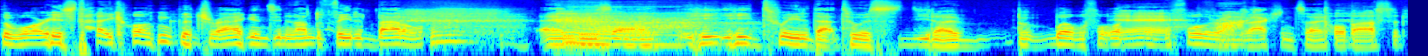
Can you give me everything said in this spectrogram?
the Warriors take on the Dragons in an undefeated battle, and uh, he he tweeted that to us, you know, b- well before like, Yeah. before the round of action. So Poor bastard.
